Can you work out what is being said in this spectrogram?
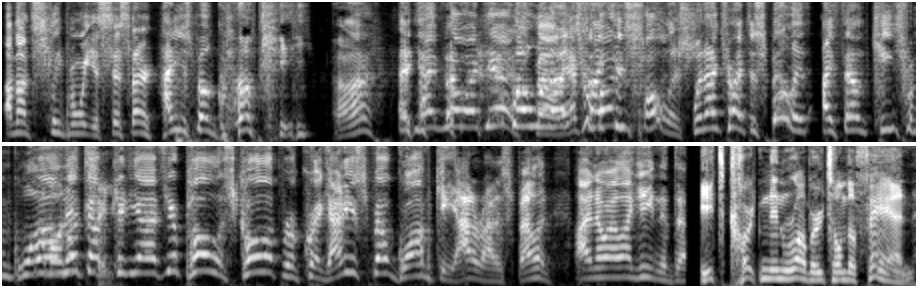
I'm not sleeping with your sister. How do you spell Guam key? Huh? How do you I have no idea. Well, when. I Ask tried Polish. when I tried to spell it, I found keys from Guam Well, on look Etsy. up, can you, if you're Polish, call up real quick. How do you spell Guamki? I don't know how to spell it. I know I like eating it though. It's Carton and Roberts on the fan.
